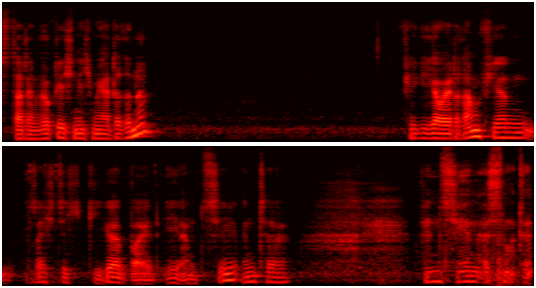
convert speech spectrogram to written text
Ist da denn wirklich nicht mehr drin? 4 GB RAM, 64 GB EMC, Intel Win 10S Modell.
